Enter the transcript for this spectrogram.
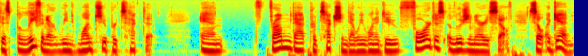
this belief in it we want to protect it and from that protection that we want to do for this illusionary self so again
